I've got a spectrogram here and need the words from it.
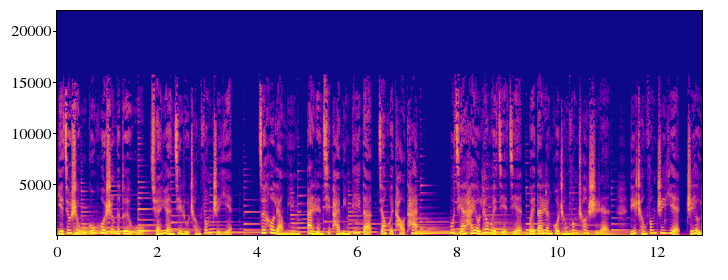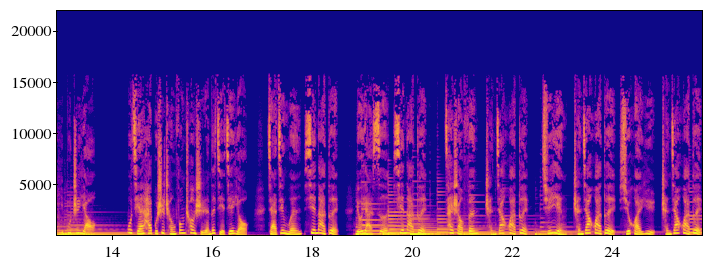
也就是武功获胜的队伍全员进入乘风之夜。最后两名按人气排名低的将会淘汰。目前还有六位姐姐未担任过乘风创始人，离乘风之夜只有一步之遥。目前还不是乘风创始人的姐姐有贾静雯、谢娜队、刘雅瑟、谢娜队。蔡少芬、陈嘉桦队，瞿颖、陈嘉桦队，徐怀钰、陈嘉桦队，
